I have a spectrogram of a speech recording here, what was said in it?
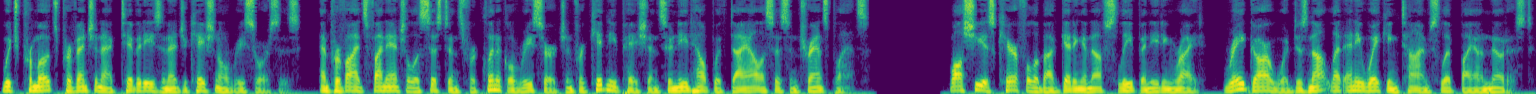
which promotes prevention activities and educational resources, and provides financial assistance for clinical research and for kidney patients who need help with dialysis and transplants. While she is careful about getting enough sleep and eating right, Rae Garwood does not let any waking time slip by unnoticed.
